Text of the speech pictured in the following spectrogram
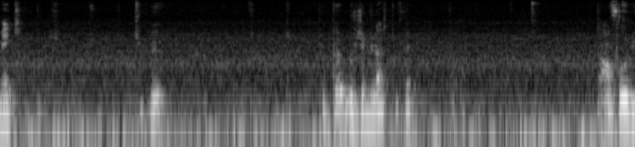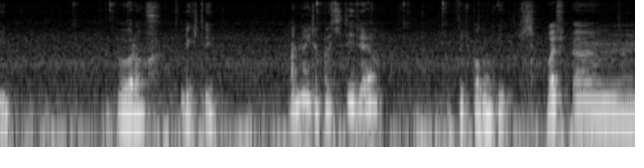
Mec Tu peux... Tu peux bouger de là, s'il te plaît? T'as un faux, lui. Voilà, il est quitté. Ah non, il a pas quitté, d'ailleurs. J'ai pas compris. Bref, euh...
